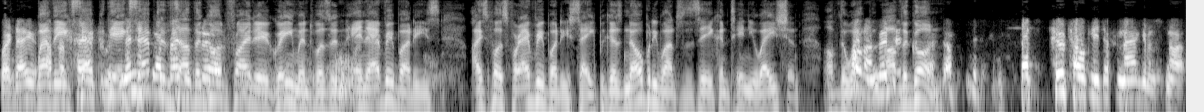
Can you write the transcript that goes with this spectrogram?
Where they Well, the, accept, the acceptance of the Good Friday Agreement was in, in everybody's, I suppose, for everybody's sake, because nobody wanted to see a continuation of the weapon, on, of the gun. That's two totally different arguments now.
